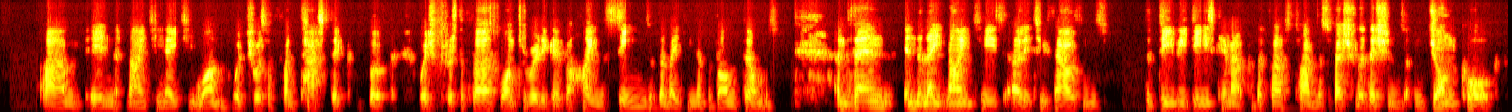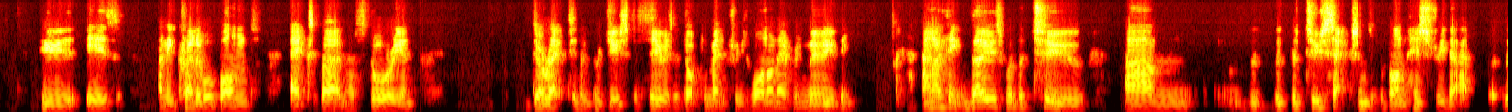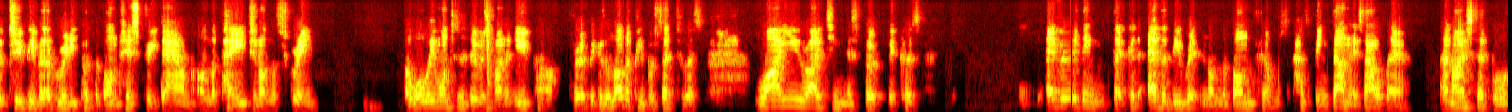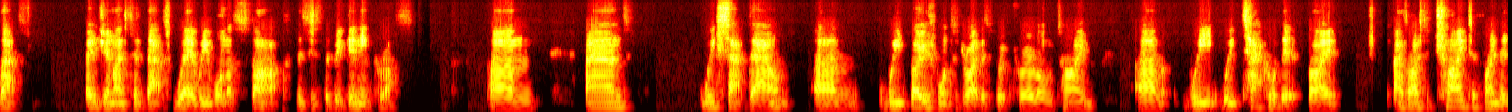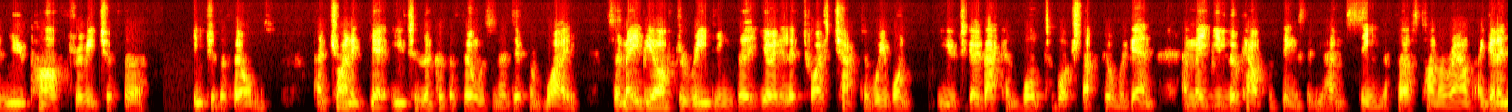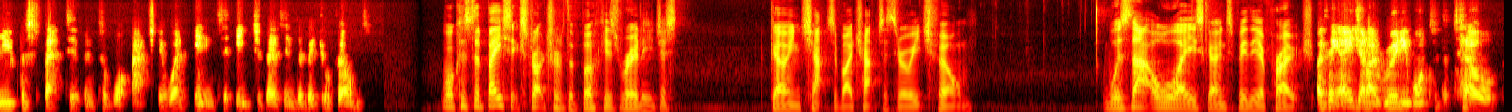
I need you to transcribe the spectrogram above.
um, in 1981, which was a fantastic book, which was the first one to really go behind the scenes of the making of the Bond films. And then in the late 90s, early 2000s, the DVDs came out for the first time, the special editions. And John Cork, who is an incredible Bond expert and historian, directed and produced a series of documentaries, one on every movie. And I think those were the two um, the, the, the, two sections of the Bond history that the two people that really put the Bond history down on the page and on the screen. But what we wanted to do was find a new path through it because a lot of people said to us, "Why are you writing this book?" Because everything that could ever be written on the Bond films has been done. It's out there. And I said, "Well, that's." AJ and I said, "That's where we want to start. This is the beginning for us." Um, and we sat down. Um, we both wanted to write this book for a long time um, we we tackled it by, as I said, trying to find a new path through each of the each of the films, and trying to get you to look at the films in a different way. So maybe after reading the You Only Live Twice chapter, we want you to go back and want to watch that film again, and maybe look out for things that you hadn't seen the first time around, and get a new perspective into what actually went into each of those individual films. Well, because the basic structure of the book is really just going chapter by chapter through each film was that always going to be the approach? I think AJ and I really wanted to tell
